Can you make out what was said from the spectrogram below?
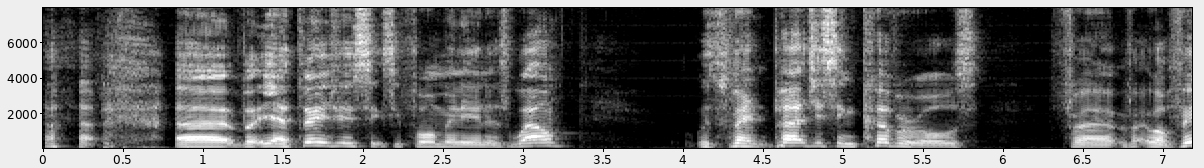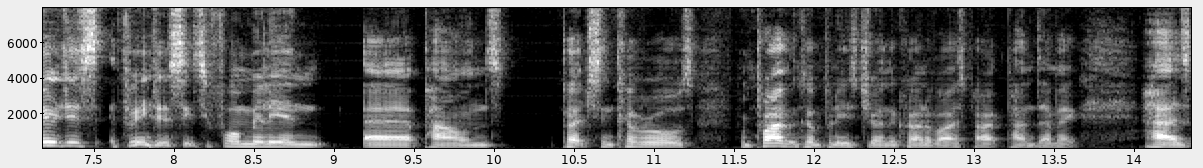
but yeah, 364 million as well was spent purchasing coveralls for well 300, 364 million uh, pounds purchasing coveralls from private companies during the coronavirus pandemic has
